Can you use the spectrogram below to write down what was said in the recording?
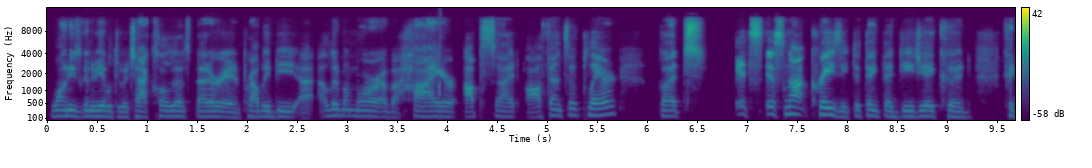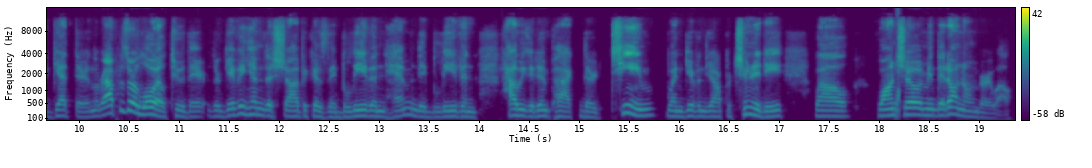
one who's going to be able to attack closeouts better and probably be a, a little bit more of a higher upside offensive player. But it's it's not crazy to think that DJ could could get there. And the Raptors are loyal too. They're they're giving him the shot because they believe in him and they believe in how he could impact their team when given the opportunity. While Juancho, I mean, they don't know him very well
